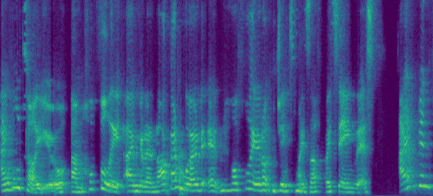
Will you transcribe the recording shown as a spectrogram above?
I will tell you, um, hopefully, I'm going to knock on wood and hopefully I don't jinx myself by saying this. I've been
